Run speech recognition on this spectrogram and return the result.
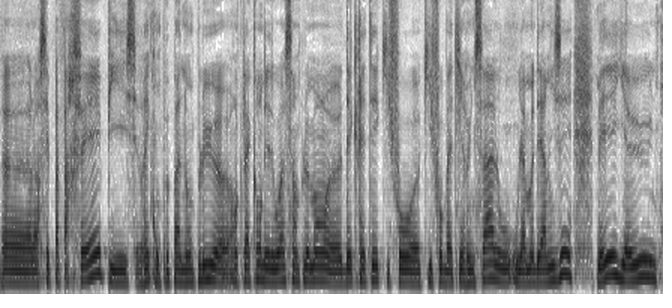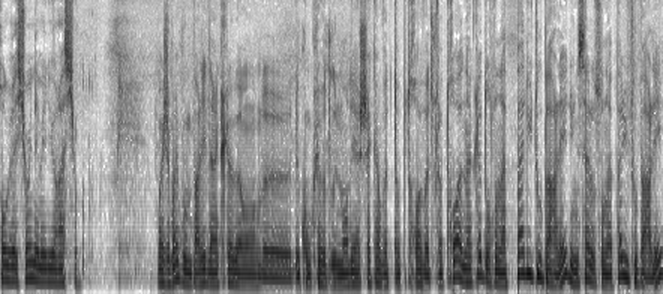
Euh, alors c'est pas parfait, puis c'est vrai qu'on peut pas non plus, euh, en claquant des doigts, simplement décréter qu'il faut qu'il faut bâtir une salle ou, la moderniser, mais il y a eu une progression, une amélioration. Moi, j'aimerais que vous me parliez d'un club avant de, de, conclure de vous demander à chacun votre top 3, votre flop 3, d'un club dont on n'a pas du tout parlé, d'une salle dont on n'a pas du tout parlé,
